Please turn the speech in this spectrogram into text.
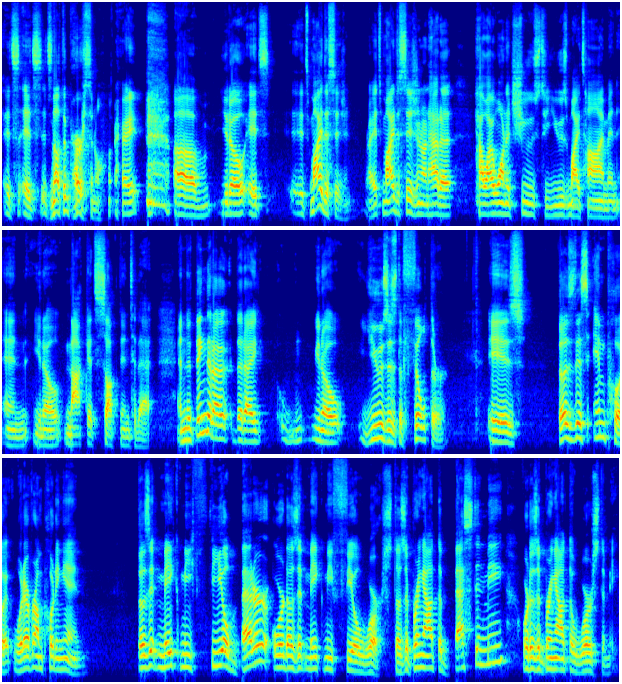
it's it's it's nothing personal. Right. Um, you know, it's it's my decision. Right. It's my decision on how to how I want to choose to use my time and and you know not get sucked into that. And the thing that I that I you know, use as the filter is does this input, whatever I'm putting in, does it make me feel better or does it make me feel worse? Does it bring out the best in me or does it bring out the worst in me?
